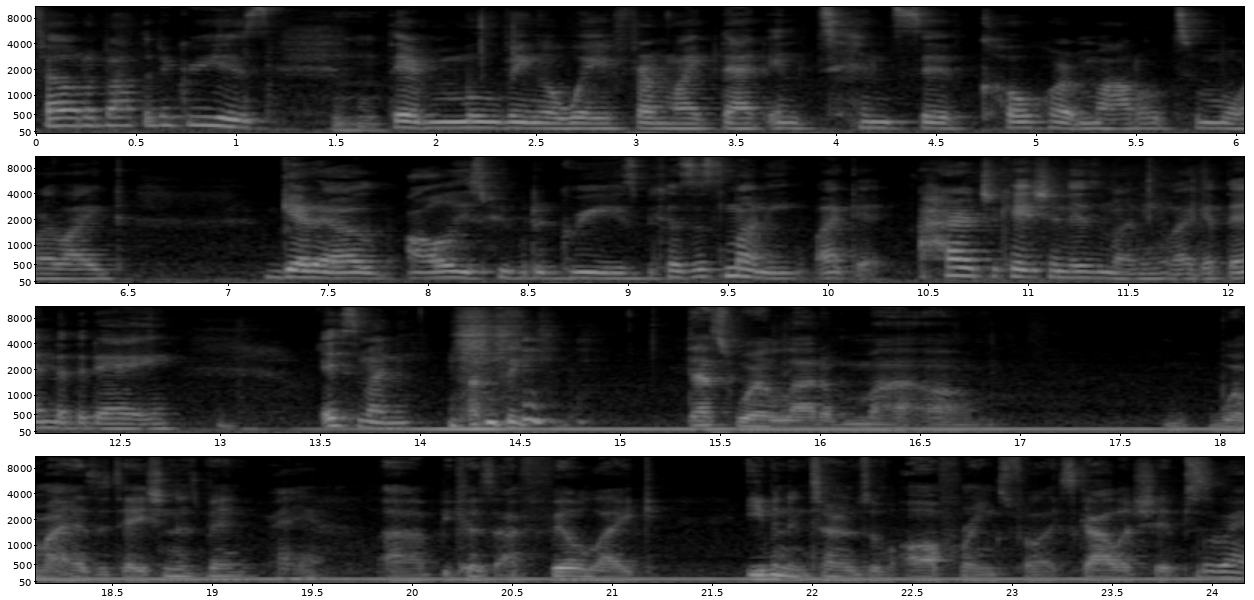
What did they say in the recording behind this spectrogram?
felt about the degree is Mhm. they're moving away from like that intensive cohort model to more like get out all these people degrees because it's money. Like higher education is money. Like at the end of the day, it's money. I think that's where a lot of my um, where my hesitation has been, right. uh, because I feel like even in terms of offerings for like scholarships, Right.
